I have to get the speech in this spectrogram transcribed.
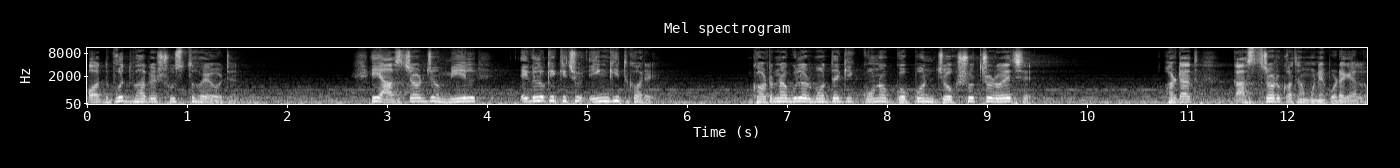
অদ্ভুতভাবে সুস্থ হয়ে ওঠেন। এই আশ্চর্য মিল এগুলোকে কিছু ইঙ্গিত করে। ঘটনাগুলোর মধ্যে কি কোনো গোপন যোগসূত্র রয়েছে? হঠাৎ কাস্ত্রর কথা মনে পড়ে গেল।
